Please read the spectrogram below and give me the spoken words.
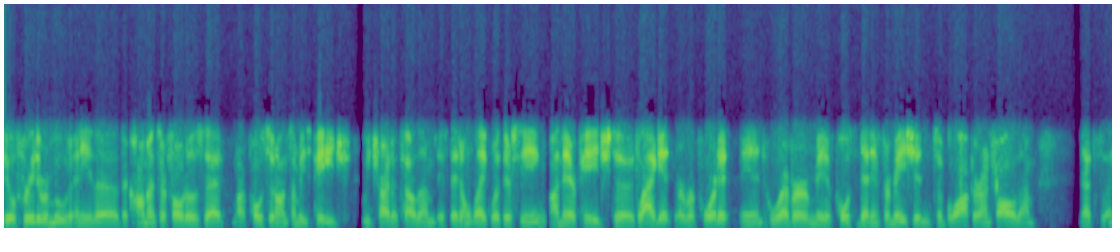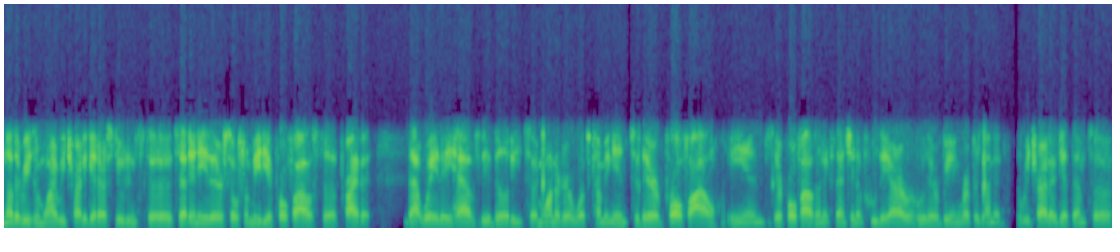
Feel free to remove any of the, the comments or photos that are posted on somebody's page. We try to tell them if they don't like what they're seeing on their page to flag it or report it, and whoever may have posted that information to block or unfollow them. That's another reason why we try to get our students to set any of their social media profiles to private. That way they have the ability to monitor what's coming into their profile and their profile is an extension of who they are or who they're being represented. We try to get them to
